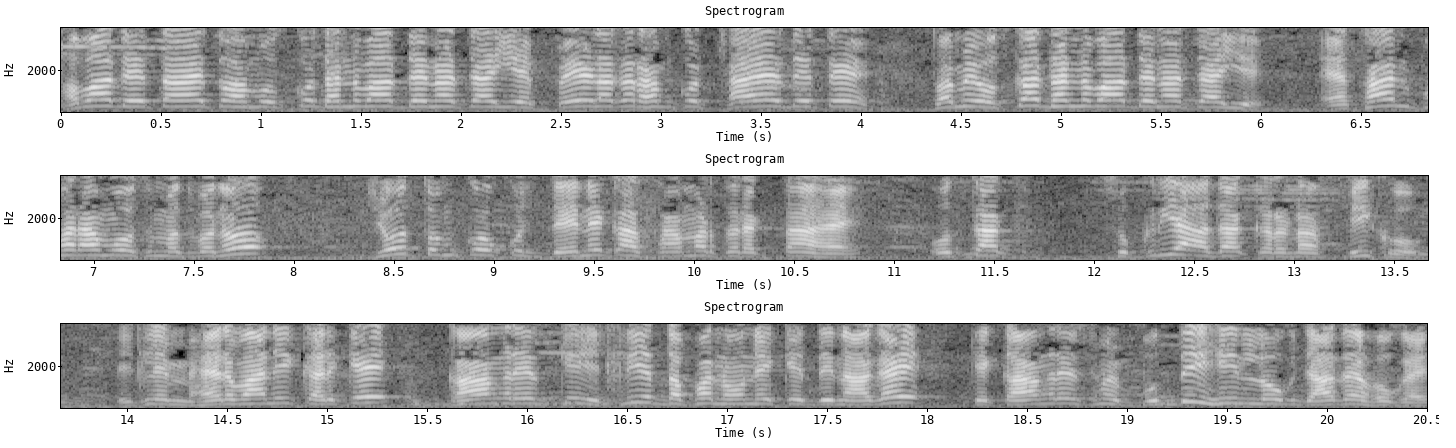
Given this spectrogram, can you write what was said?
हवा देता है तो हम उसको धन्यवाद देना चाहिए। पेड़ अगर हमको छाया देते हैं तो हमें उसका धन्यवाद देना चाहिए। एहसान फरामोश मत बनो। जो तुमको कुछ देने का सामर्थ्य रखता है, उसका शुक्रिया अदा करना सीखो। इसलिए मेहरबानी करके कांग्रेस के इसलिए दफन होने के दिन आ गए कि कांग्रेस में बुद्धिहीन लोग ज़्यादा हो गए।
